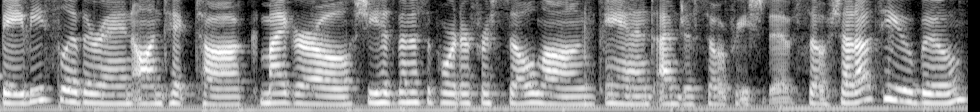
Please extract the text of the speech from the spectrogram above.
Baby Slytherin on TikTok. My girl, she has been a supporter for so long and I'm just so appreciative. So shout out to you, boo.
